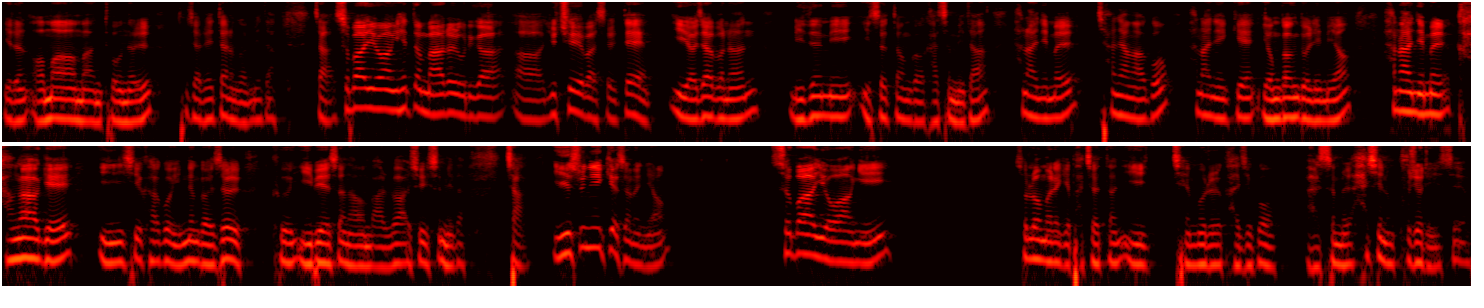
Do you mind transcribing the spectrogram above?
이런 어마어마한 돈을 투자를 했다는 겁니다. 자, 수바 여왕이 했던 말을 우리가 어, 유추해 봤을 때 이 여자분은 믿음이 있었던 것 같습니다. 하나님을 찬양하고 하나님께 영광 돌리며 하나님을 강하게 인식하고 있는 것을 그 입에서 나온 말로 알 수 있습니다. 자, 예수님께서는요, 스바 여왕이 솔로몬에게 바쳤던 이 재물을 가지고 말씀을 하시는 구절이 있어요.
